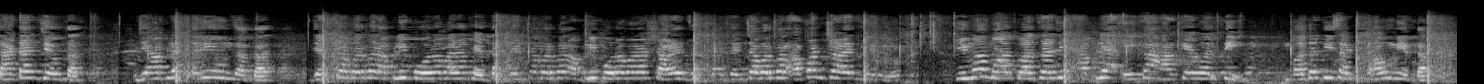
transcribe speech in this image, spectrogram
ताटात जेवतात जे आपल्या घरी येऊन जातात ज्यांच्या बरोबर आपली पोरं बाळा खेळतात ज्यांच्या बरोबर आपली पोरं बाळा शाळेत जातात ज्यांच्या बरोबर आपण शाळेत गेलेलो किंवा महत्वाचं जे आपल्या एका हाकेवरती मदतीसाठी धावून येतात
